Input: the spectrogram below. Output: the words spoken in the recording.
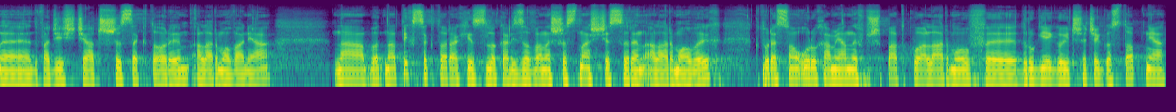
e, 23 sektory alarmowania. Na, na, tych sektorach jest zlokalizowane 16 syren alarmowych, które są uruchamiane w przypadku alarmów e, drugiego i trzeciego stopnia.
